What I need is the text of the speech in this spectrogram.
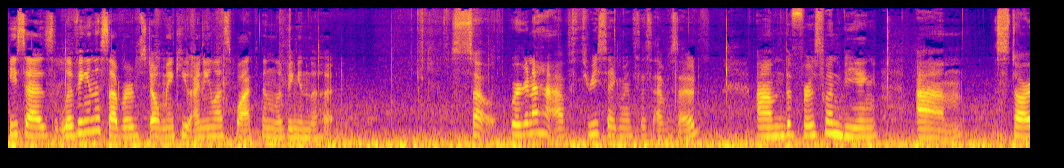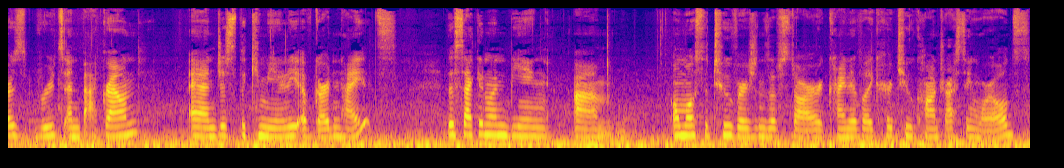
He says, "Living in the suburbs don't make you any less black than living in the hood." So we're gonna have three segments this episode. Um, the first one being um, Starr's roots and background, and just the community of Garden Heights. The second one being um, almost the two versions of Starr, kind of like her two contrasting worlds.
